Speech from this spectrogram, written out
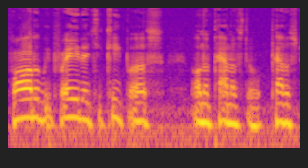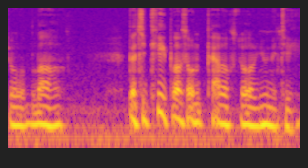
Father, we pray that you keep us on the pedestal, pedestal of love, that you keep us on the pedestal of unity.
